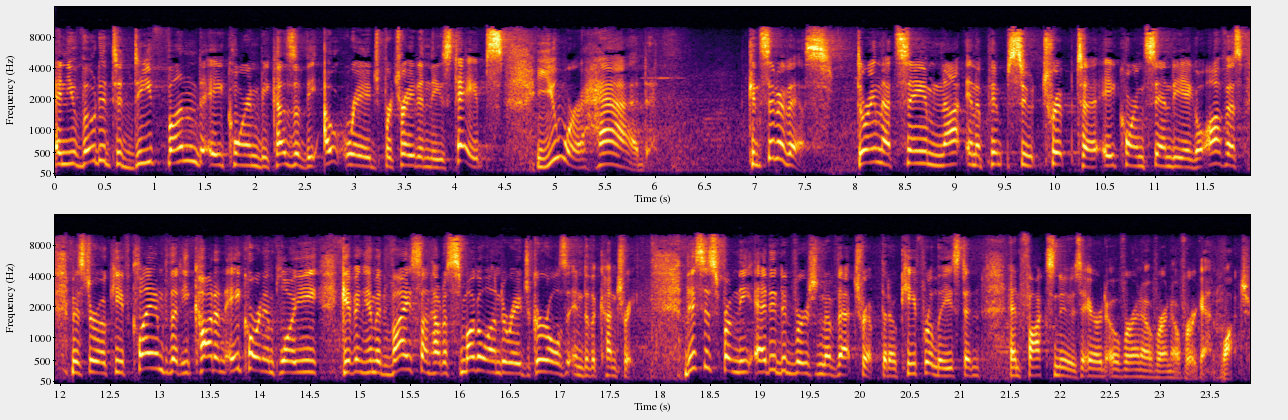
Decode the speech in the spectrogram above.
and you voted to defund Acorn because of the outrage portrayed in these tapes, you were had. Consider this. During that same not in a pimp suit trip to Acorn's San Diego office, Mr. O'Keefe claimed that he caught an Acorn employee giving him advice on how to smuggle underage girls into the country. This is from the edited version of that trip that O'Keefe released and, and Fox News aired over and over and over again. Watch.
